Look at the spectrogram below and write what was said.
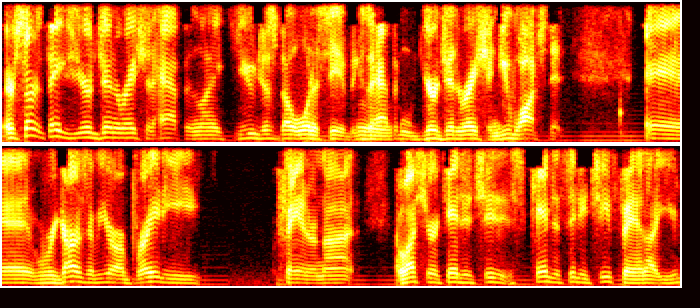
there's certain things your generation happen, like you just don't want to see it because it Mhm. happened your generation. You watched it, and regardless if you're a Brady fan or not, unless you're a Kansas City, Kansas City Chief fan, uh, you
